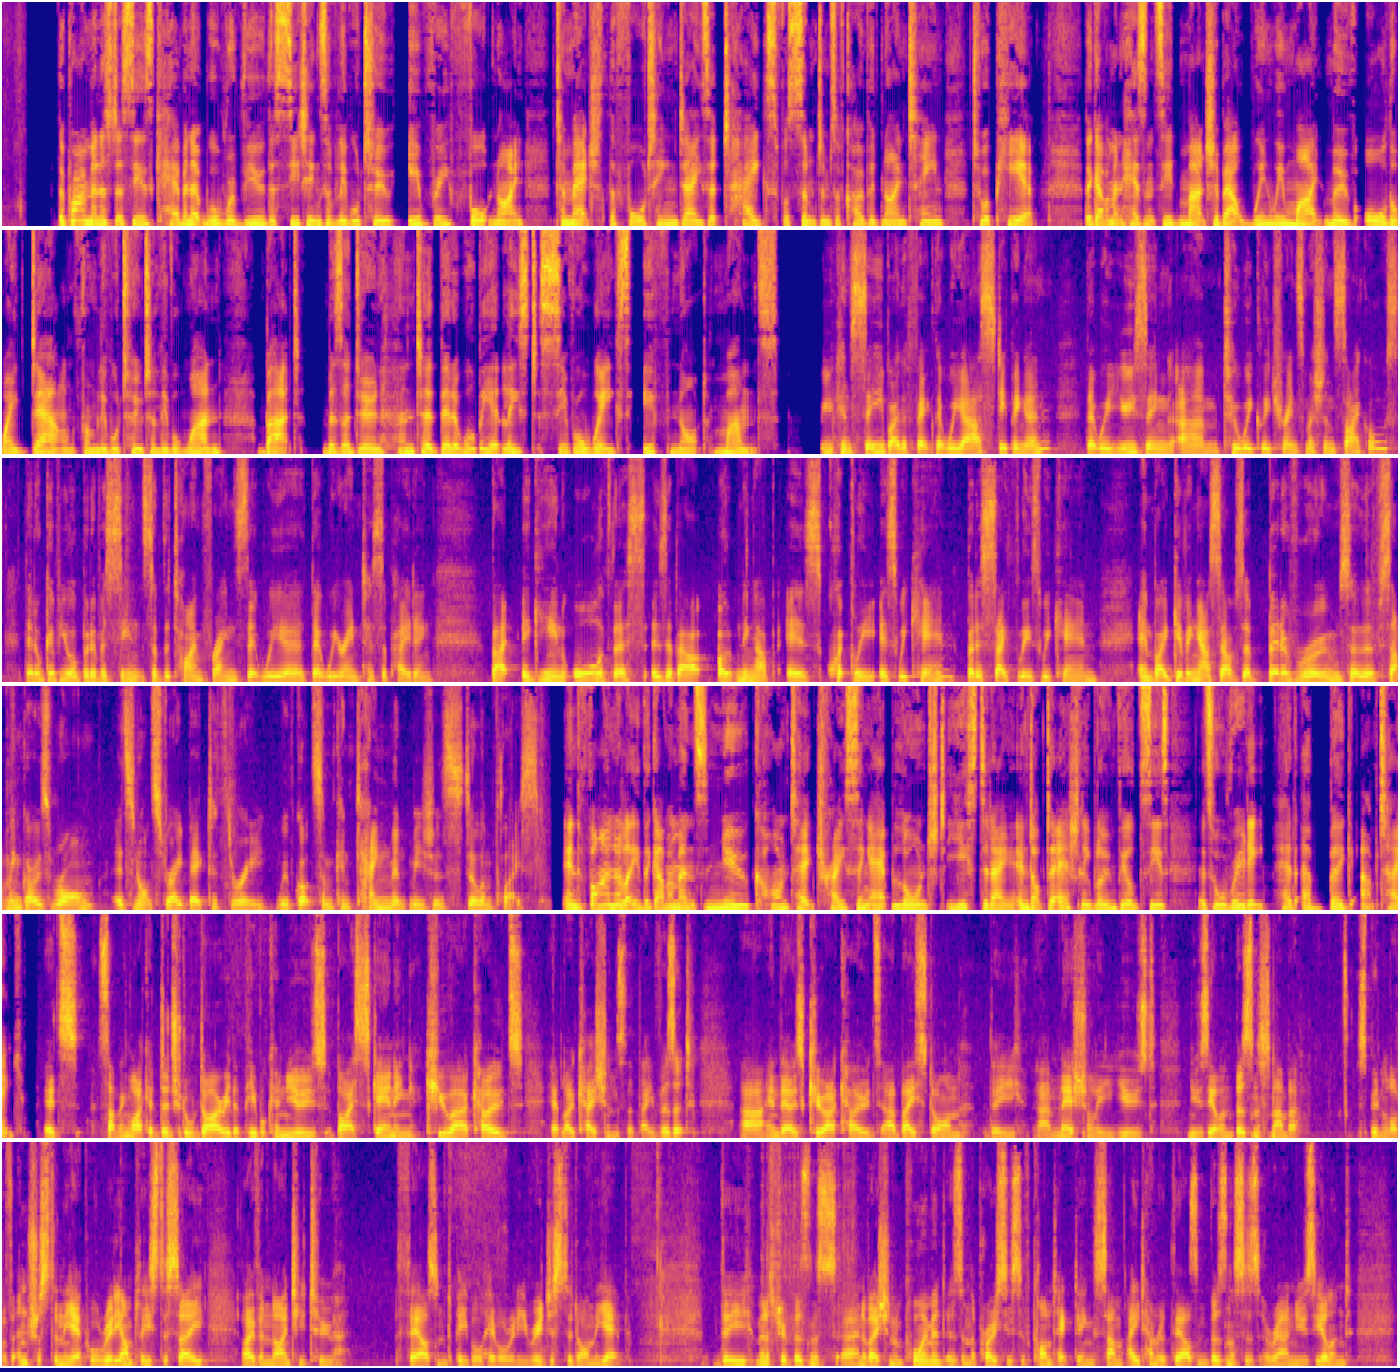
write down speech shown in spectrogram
The Prime Minister says Cabinet will review the settings of Level 2 every fortnight to match the 14 days it takes for symptoms of COVID 19 to appear. The government hasn't said much about when we might move all the way down from Level 2 to Level 1, but Ms hinted that it will be at least several weeks, if not months. You can see by the fact that we are stepping in that we're using um, two weekly transmission cycles. That'll give you a bit of a sense of the timeframes that we're that we're anticipating. But again, all of this is about opening up as quickly as we can, but as safely as we can, and by giving ourselves a bit of room so that if something goes wrong, it's not straight back to three. We've got some containment measures still in place. And finally, the government's new contact tracing app launched yesterday, and Dr. Ashley Bloomfield says it's already had a big uptake. It's something like a digital diary that people can use by scanning QR codes at locations that they visit. Uh, and those QR codes are based on the um, nationally used New Zealand business number. There's been a lot of interest in the app already. I'm pleased to say over 92,000 people have already registered on the app. The Ministry of Business, uh, Innovation and Employment is in the process of contacting some 800,000 businesses around New Zealand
